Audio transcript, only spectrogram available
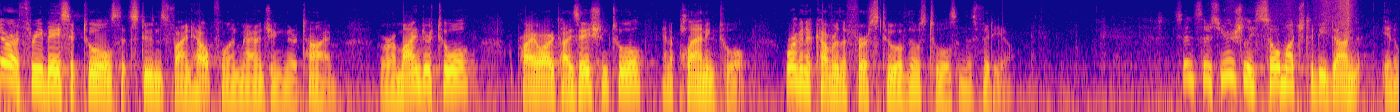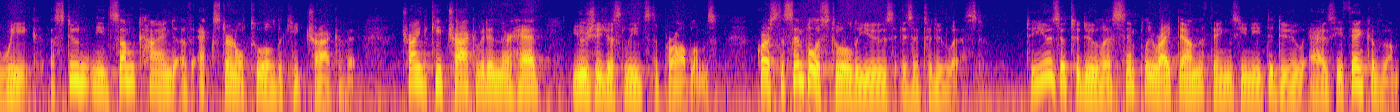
There are three basic tools that students find helpful in managing their time. A reminder tool, a prioritization tool, and a planning tool. We're going to cover the first two of those tools in this video. Since there's usually so much to be done in a week, a student needs some kind of external tool to keep track of it. Trying to keep track of it in their head usually just leads to problems. Of course, the simplest tool to use is a to-do list. To use a to-do list, simply write down the things you need to do as you think of them.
